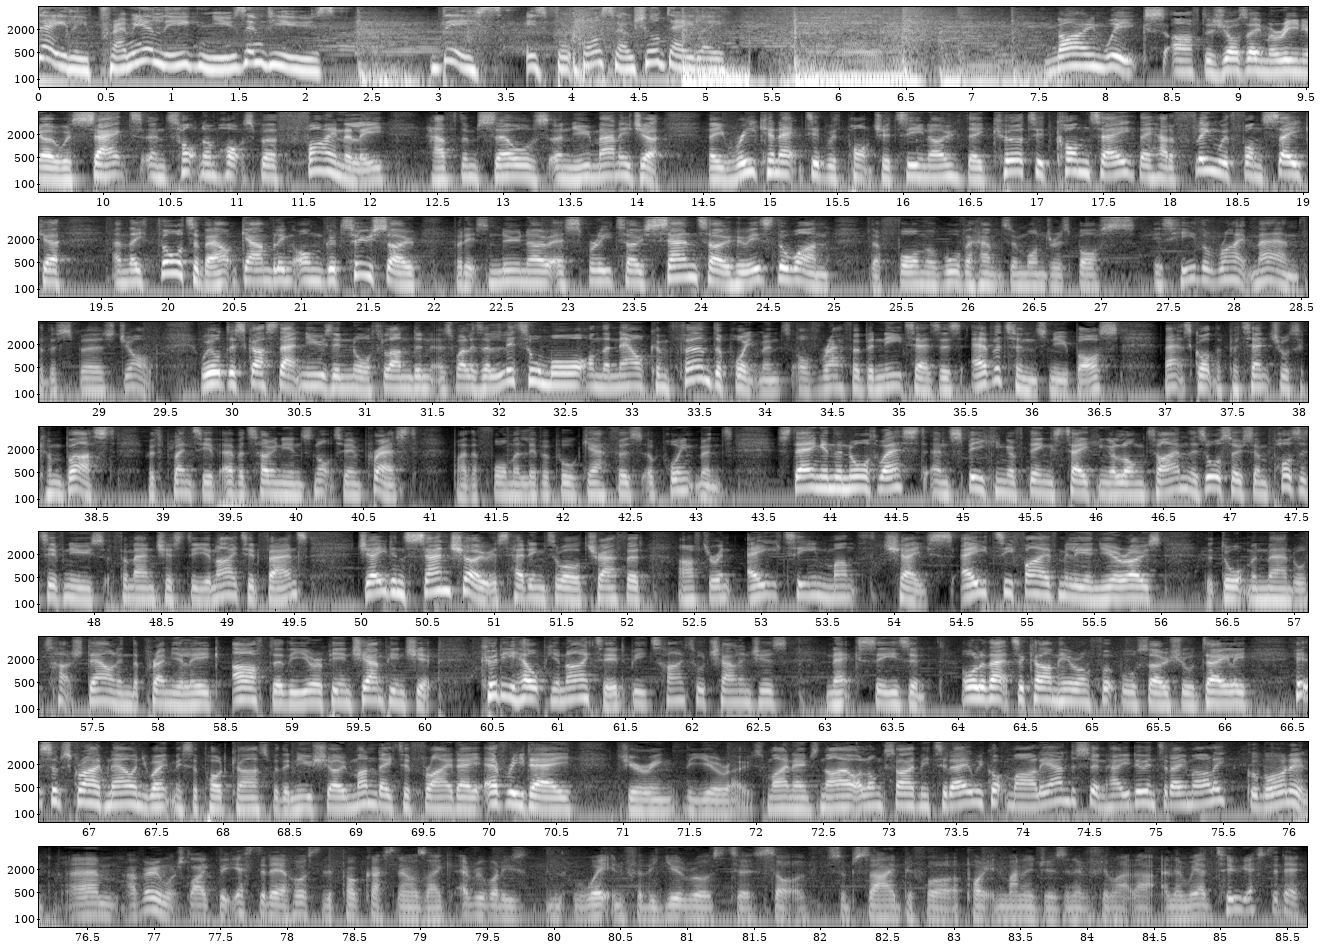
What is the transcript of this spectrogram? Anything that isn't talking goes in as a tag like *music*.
Daily Premier League news and views. This is Football Social Daily. Nine weeks after Jose Mourinho was sacked and Tottenham Hotspur finally have themselves a new manager. They reconnected with Pochettino, they courted Conte, they had a fling with Fonseca, and they thought about gambling on Gattuso, but it's Nuno Espirito Santo who is the one, the former Wolverhampton Wanderers boss. Is he the right man for the Spurs job? We'll discuss that news in North London, as well as a little more on the now confirmed appointment of Rafa Benitez as Everton's new boss. That's got the potential to combust, with plenty of Evertonians not too impressed by the former Liverpool gaffer's appointment. Staying in the Northwest, and speaking of things taking a long time, there's also some positive news for Manchester United fans. Jadon Sancho is heading to Old Trafford after an 18 month chase. 85 million euros. The Dortmund man will touch down in the Premier League after the European Championship. Could he help United be title challengers next season? All of that to come here on Football Social Daily. Hit subscribe now and you won't miss a podcast with a new show Monday to Friday every day during the Euros. My name's Niall. Alongside me today we've got Marley Anderson. How are you doing today, Marley? Good morning. Um, I very much like that. Yesterday I hosted the podcast and I was like, everybody's waiting for the Euros to sort of subside before appointing managers and everything like that. And then we had two yesterday.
